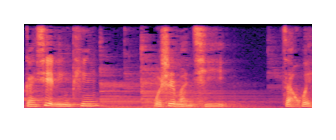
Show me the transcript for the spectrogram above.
感谢聆听，我是晚琪，再会。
